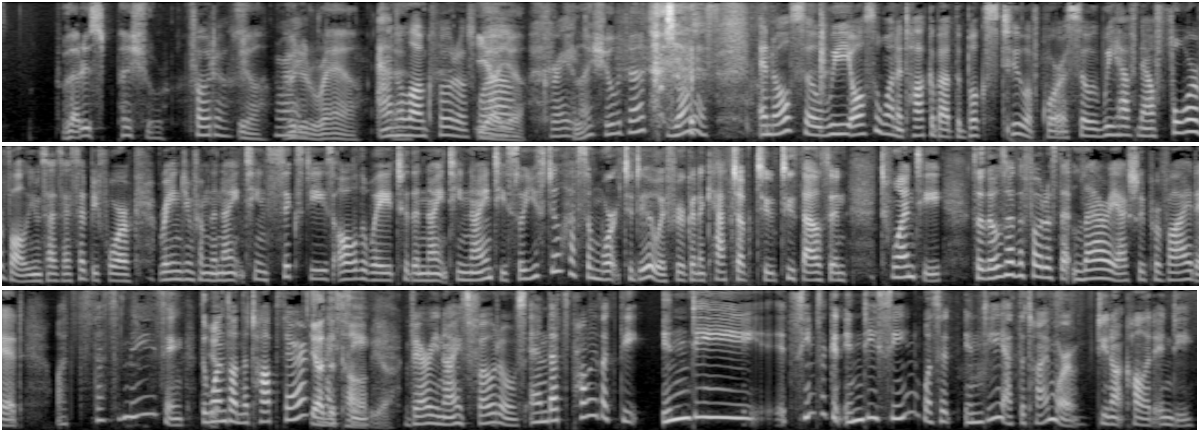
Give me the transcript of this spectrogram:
very special, Photos. yeah, Right. very rare Analog photos. Wow. Yeah, yeah. Great. Can I show that? yes. And also, we also want to talk about the books too, of course. So we have now four volumes, as I said before, ranging from the 1960s all the way to the 1990s. So you still have some work to do if you're going to catch up to 2020. So those are the photos that Larry actually provided. Wow, that's, amazing. The ones on the top there? Yeah, I the top, see. yeah. Very nice photos. And that's probably like the indie, it seems like an indie scene. Was it indie at the time, or do you not call it indie?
